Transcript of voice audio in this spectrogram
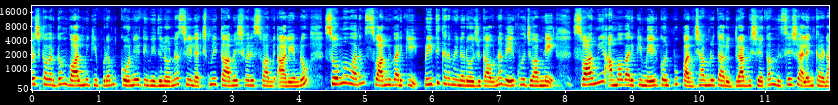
నియోజకవర్గం వాల్మీకిపురం కోనేటి వీధిలో ఉన్న శ్రీ లక్ష్మీ కామేశ్వరి స్వామి ఆలయంలో సోమవారం స్వామివారికి ప్రీతికరమైన రోజుగా ఉన్న వేకువజామునే స్వామి అమ్మవారికి మేల్కొల్పు పంచామృత రుద్రాభిషేకం విశేష అలంకరణ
